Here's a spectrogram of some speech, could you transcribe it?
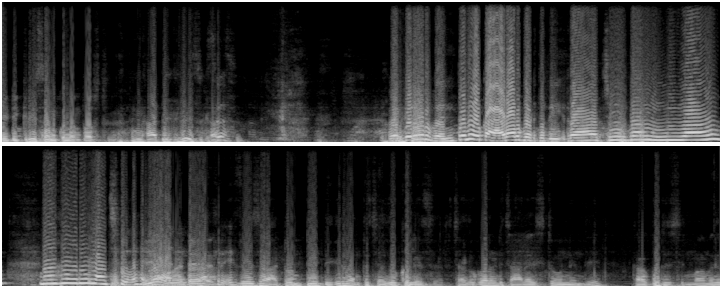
మీ డిగ్రీస్ అనుకున్నాను ఫస్ట్ నా డిగ్రీస్ కాదు వెంటనే ఒక ఆర్ఆర్ పెడుతుంది. రాజువయ్యా మహారాజు అయ్యో, అంటే లేదు సార్ ట్వంటీ డిగ్రీ అంత చదువుకోలేదు సార్. చదువుకోవాలంటే చాలా ఇష్టం ఉండింది. కాకపోతే సినిమా మీద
